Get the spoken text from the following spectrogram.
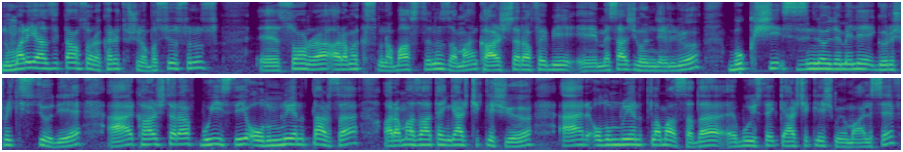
numara yazdıktan sonra kare tuşuna basıyorsunuz. Ee, sonra arama kısmına bastığınız zaman karşı tarafa bir e, mesaj gönderiliyor. Bu kişi sizinle ödemeli görüşmek istiyor diye. Eğer karşı taraf bu isteği olumlu yanıtlarsa arama zaten gerçekleşiyor. Eğer olumlu yanıtlamazsa da e, bu istek gerçekleşmiyor maalesef.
